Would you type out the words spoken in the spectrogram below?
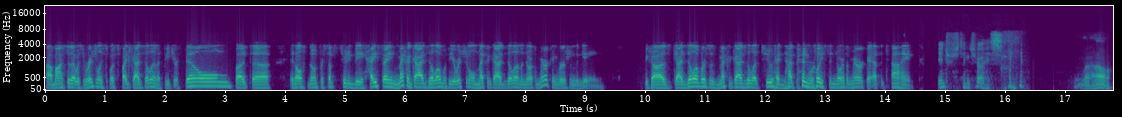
a monster that was originally supposed to fight Godzilla in a feature film, but uh, is also known for substituting the Heisei Mechagodzilla with the original Mechagodzilla in the North American version of the game. Because Godzilla vs. Mechagodzilla 2 had not been released in North America at the time. Interesting choice. Wow.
